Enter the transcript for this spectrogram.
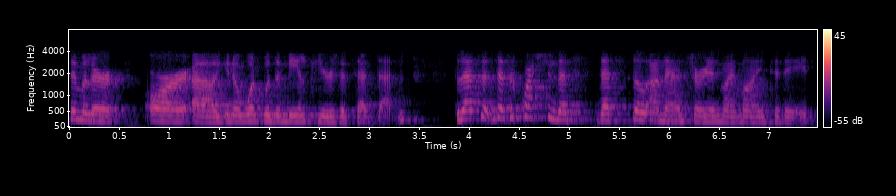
similar, or uh, you know, what would the male peers have said then? So that's a, that's a question that's that's still unanswered in my mind to date.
